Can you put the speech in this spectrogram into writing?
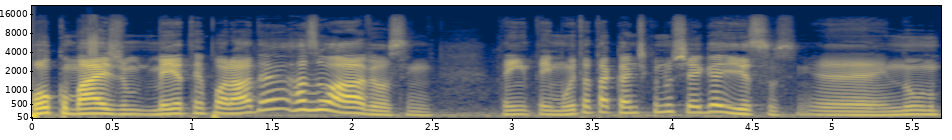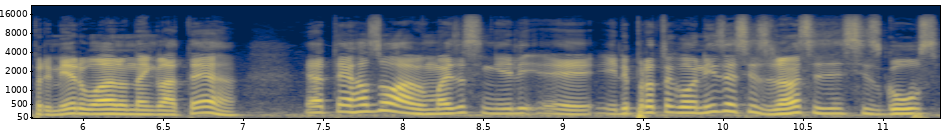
pouco mais de meia temporada é razoável, assim. Tem, tem muito atacante que não chega a isso. assim. É, no, no primeiro ano na Inglaterra é até razoável, mas assim, ele, é, ele protagoniza esses lances, esses gols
